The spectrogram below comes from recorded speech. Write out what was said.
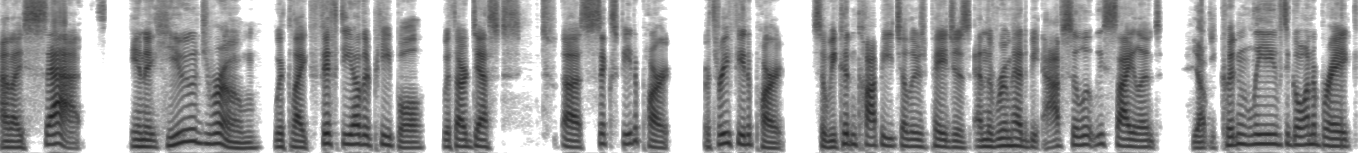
and I sat in a huge room with like 50 other people with our desks uh, six feet apart or three feet apart. So we couldn't copy each other's pages, and the room had to be absolutely silent. Yep. You couldn't leave to go on a break,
